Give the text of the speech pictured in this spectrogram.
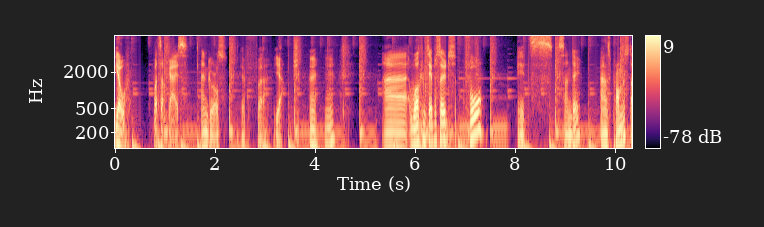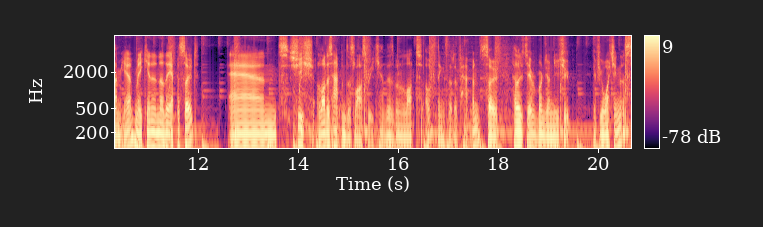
Yo, what's up, guys and girls? If uh, yeah, eh, yeah. Uh, welcome to episode four. It's Sunday, as promised. I'm here making another episode, and sheesh, a lot has happened this last week. There's been a lot of things that have happened. So, hello to everybody on YouTube if you're watching this,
